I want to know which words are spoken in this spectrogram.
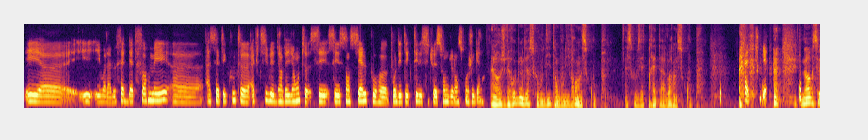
Et, euh, et, voilà, le fait d'être formé euh, à cette écoute active et bienveillante, c'est essentiel pour, pour détecter les situations de violence conjugale. Alors, je vais rebondir sur ce que vous dites en vous livrant un scoop. Est-ce que vous êtes prête à avoir un scoop? non, parce que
